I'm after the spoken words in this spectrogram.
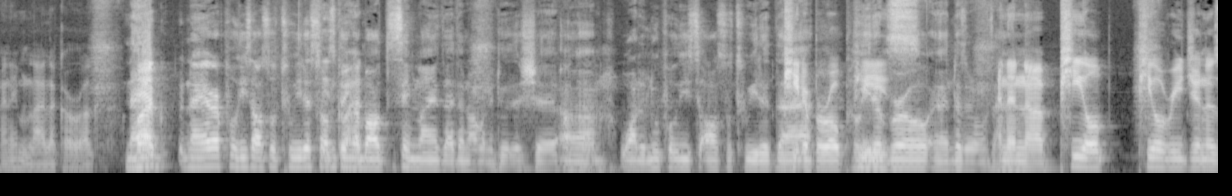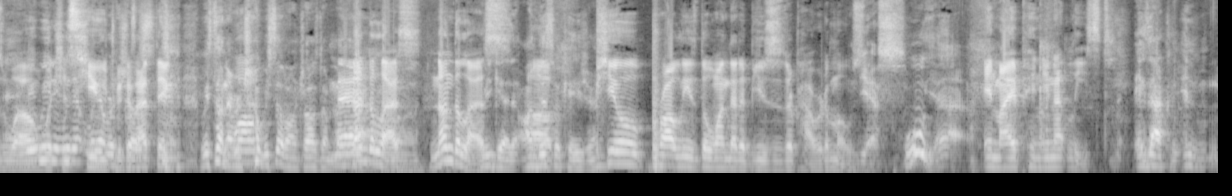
Man, they lie like a rug. Niagara, Niagara police also tweeted something about the same lines that they're not going to do this shit. Um, Waterloo police also tweeted that. Peterborough police. Peterborough and those are ones. and then uh, Peel Peel region as We- well, we- which we- is we huge never because I think we still never Well, tr- we still don't trust them. man, nonetheless, nonetheless, we get it. On this uh, occasion. Peel probably is the one that abuses their power the most. Yes. Oh yeah, in my opinion, at least. exactly. In,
